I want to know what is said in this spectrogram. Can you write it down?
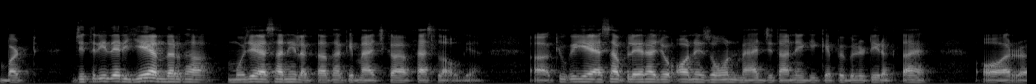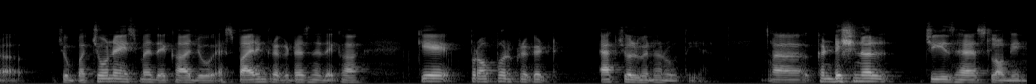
बट जितनी देर ये अंदर था मुझे ऐसा नहीं लगता था कि मैच का फैसला हो गया। uh, क्योंकि ये ऐसा प्लेयर है जो ऑन ए जोन मैच जिताने की कैपेबिलिटी रखता है। और जो बच्चों ने इसमें देखा जो एस्पायरिंग क्रिकेटर्स ने देखा कि प्रॉपर क्रिकेट एक्चुअल विनर होती है। कंडीशनल uh, चीज़ है स्लॉगिंग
